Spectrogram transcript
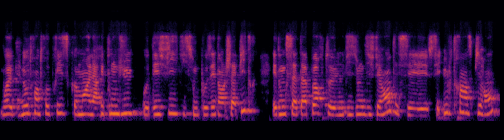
ouais, d'une autre entreprise, comment elle a répondu aux défis qui sont posés dans le chapitre. Et donc, ça t'apporte une vision différente et c'est ultra inspirant.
